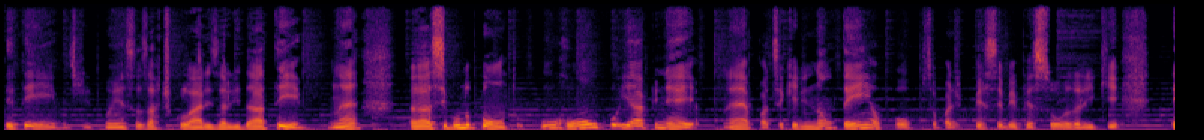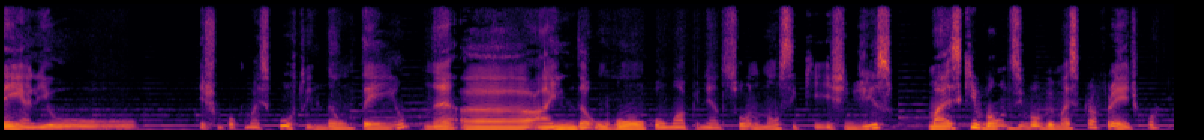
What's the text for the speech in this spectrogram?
DTMs, de doenças articulares ali da ATM, né? Uh, segundo ponto, o ronco e a apneia, né? Pode ser que ele não tenha, ou você pode perceber pessoas ali que têm ali o, queixo um pouco mais curto e não tenham, né, uh, ainda um ronco ou uma apneia do sono, não se queixem disso, mas que vão desenvolver mais para frente. Por quê?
